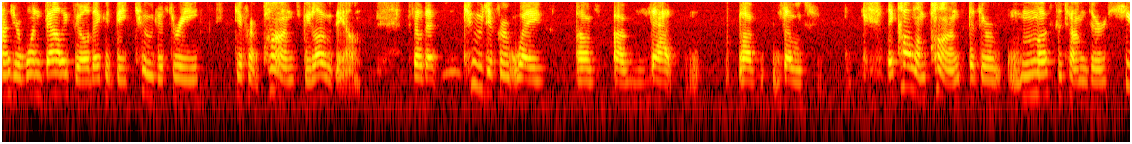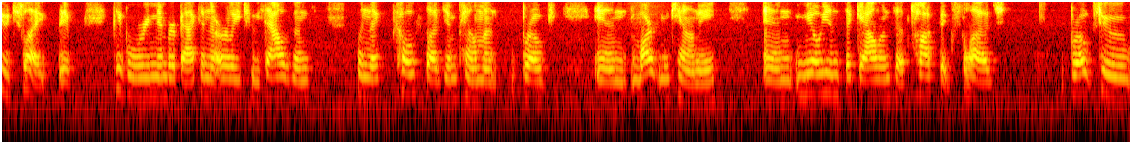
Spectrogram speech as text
under one valley fill, there could be two to three different ponds below them. So that's two different ways of of that of those they call them ponds, but they're most of the time they're huge lakes. If people remember back in the early 2000s when the coal sludge impoundment broke in Martin County, and millions of gallons of toxic sludge broke through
